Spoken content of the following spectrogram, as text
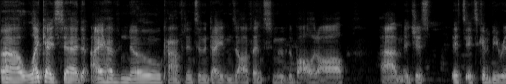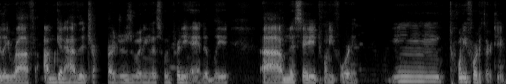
Uh, like I said, I have no confidence in the Titans' offense to move the ball at all. Um, it just it's it's going to be really rough. I'm going to have the Chargers winning this one pretty handedly. Uh, I'm going to say 24 to mm, 24 to 13.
